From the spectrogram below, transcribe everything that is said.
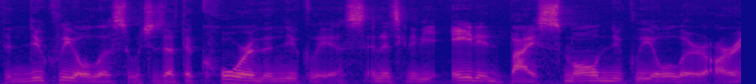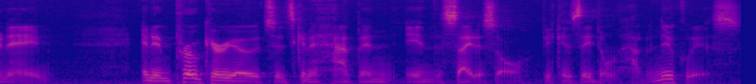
the nucleolus, which is at the core of the nucleus, and it's going to be aided by small nucleolar RNA. And in prokaryotes, it's going to happen in the cytosol because they don't have a nucleus.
